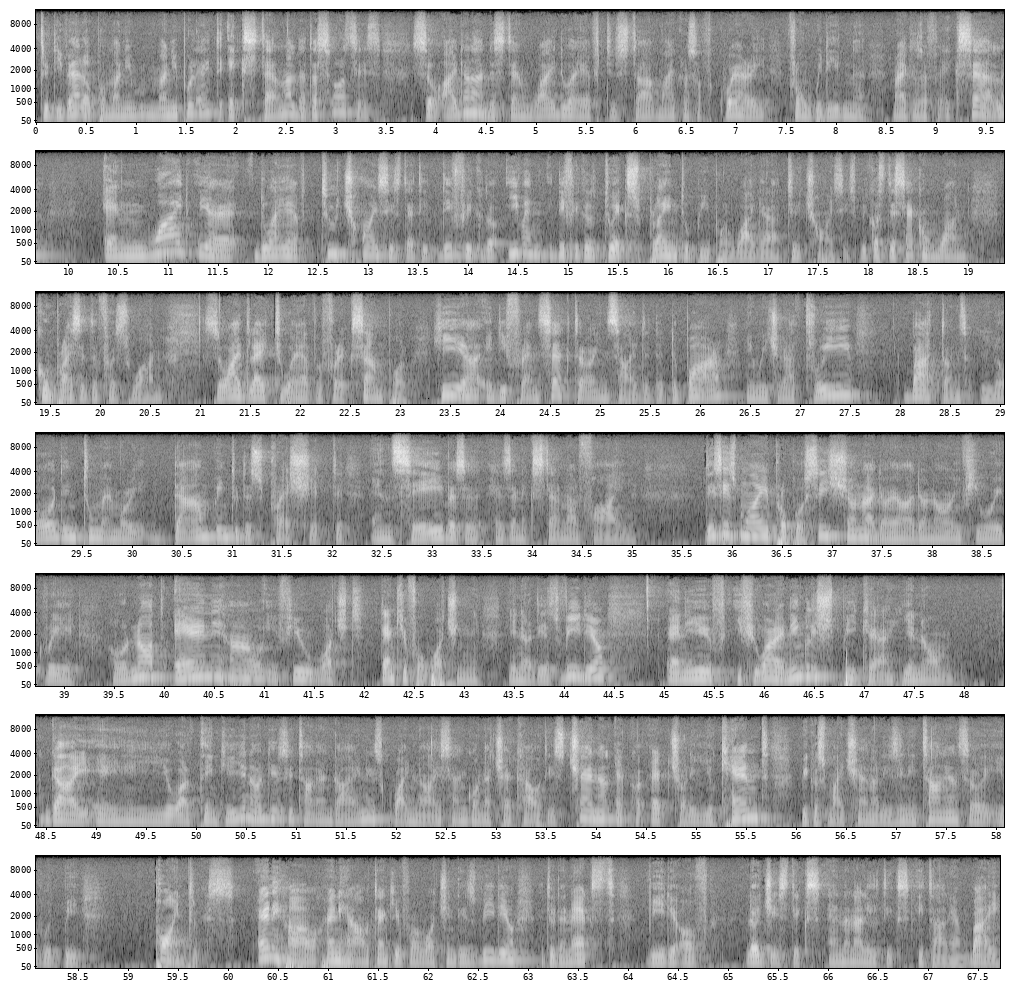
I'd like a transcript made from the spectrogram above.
to develop or mani manipulate external data sources. So I don't understand why do I have to start Microsoft Query from within uh, Microsoft Excel and why do I, do I have two choices that it's difficult, even difficult to explain to people why there are two choices? Because the second one comprises the first one. So I'd like to have, for example, here a different sector inside the, the bar in which there are three buttons, load into memory, dump into the spreadsheet, and save as, a, as an external file. This is my proposition. I don't, I don't know if you agree or not. Anyhow if you watched thank you for watching you know this video. And if if you are an english speaker you know guy uh, you are thinking you know this italian guy is quite nice i'm gonna check out his channel. Actually you can't because my channel is in italian so it would be pointless. Anyhow anyhow thank you for watching this video. To the next video of logistics and analytics italian. Bye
